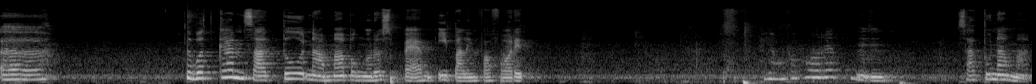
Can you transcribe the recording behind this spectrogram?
Eh, eh, sebutkan satu nama pengurus PMI paling favorit. yang favorit? Mm-mm. Satu nama.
